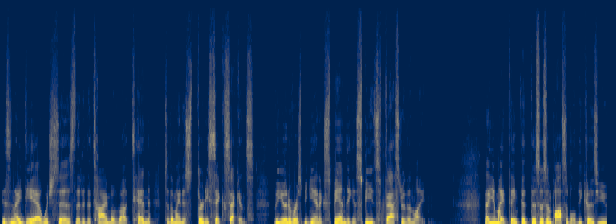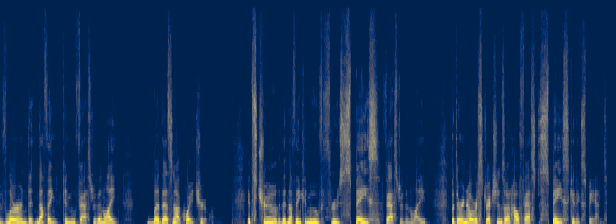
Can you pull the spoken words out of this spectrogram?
is an idea which says that at a time of about 10 to the minus 36 seconds, the universe began expanding at speeds faster than light. Now you might think that this is impossible because you've learned that nothing can move faster than light, but that's not quite true. It's true that nothing can move through space faster than light, but there are no restrictions on how fast space can expand.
